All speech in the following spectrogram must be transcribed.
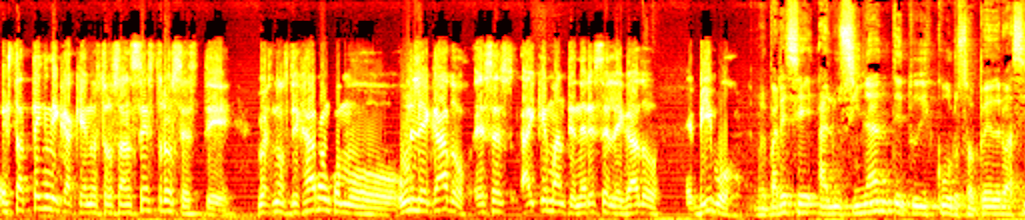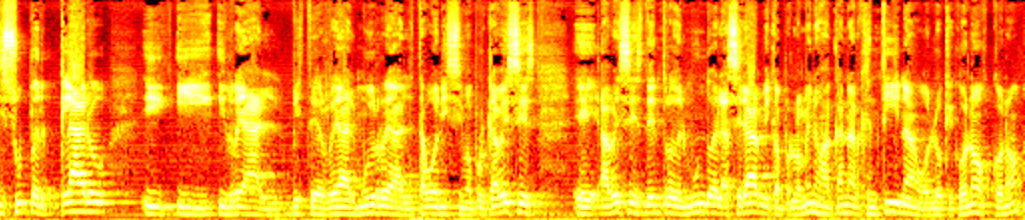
esta técnica que nuestros ancestros este, pues nos dejaron como un legado. Ese es, hay que mantener ese legado vivo. Me parece alucinante tu discurso, Pedro, así súper claro y, y- real, viste, real, muy real, está buenísimo, porque a veces, eh, a veces dentro del mundo de la cerámica, por lo menos acá en Argentina, o lo que conozco, ¿no?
